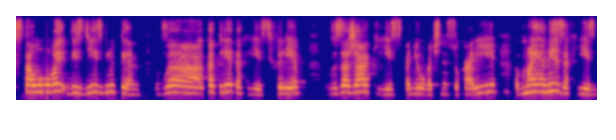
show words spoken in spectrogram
столовой, везде есть глютен. В э, котлетах есть хлеб, в зажарке есть панировочные сухари, в майонезах есть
